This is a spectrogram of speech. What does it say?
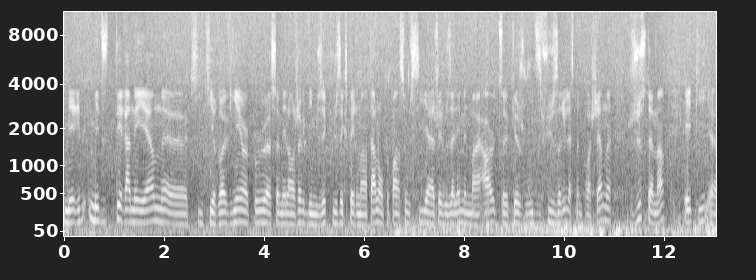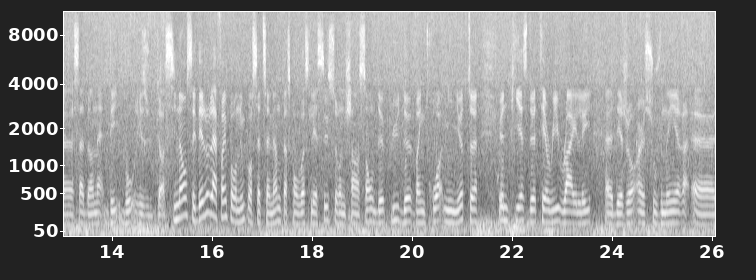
méditerranéenne euh, qui, revient un peu à se mélanger avec des musiques plus expérimentales. On peut penser aussi à Jérusalem in My Heart que je vous diffuserai la semaine prochaine, justement. Et puis, euh, ça donne des beaux résultats. Sinon, c'est déjà la fin pour nous pour cette semaine parce qu'on va se laisser sur une chanson de plus de 23 minutes. Une pièce de Terry Riley, euh, déjà un souvenir euh,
